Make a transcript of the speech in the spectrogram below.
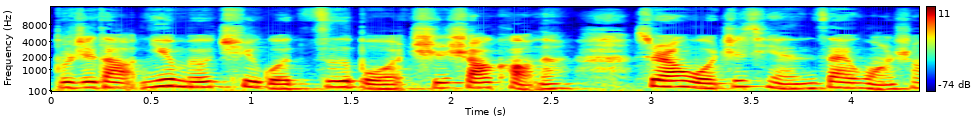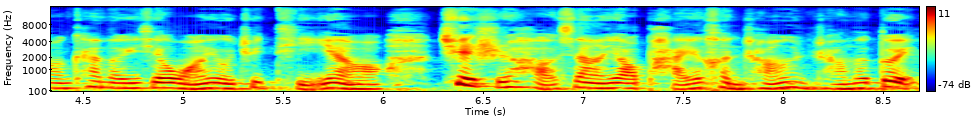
不知道你有没有去过淄博吃烧烤呢？虽然我之前在网上看到一些网友去体验啊，确实好像要排很长很长的队，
